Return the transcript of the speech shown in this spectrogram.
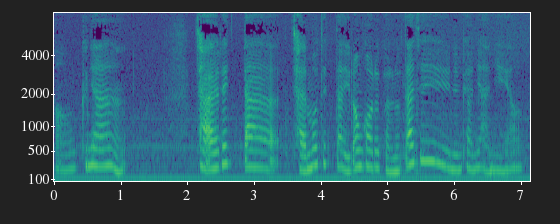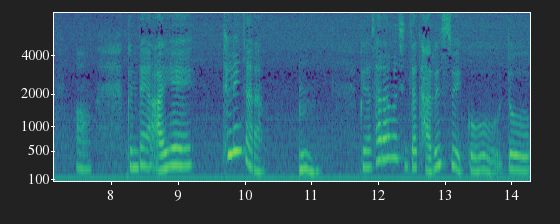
어, 그냥 잘했다, 잘못했다 이런 거를 별로 따지는 편이 아니에요. 어, 근데 아예 틀린 사람, 음, 그냥 사람은 진짜 다를 수 있고 또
